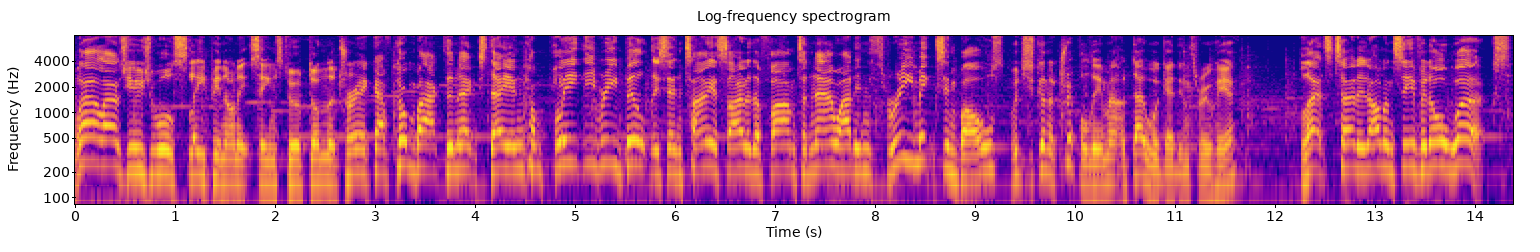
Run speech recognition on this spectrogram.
Well, as usual, sleeping on it seems to have done the trick. I've come back the next day and completely rebuilt this entire side of the farm to now add in three mixing bowls, which is going to triple the amount of dough we're getting through here. Let's turn it on and see if it all works.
